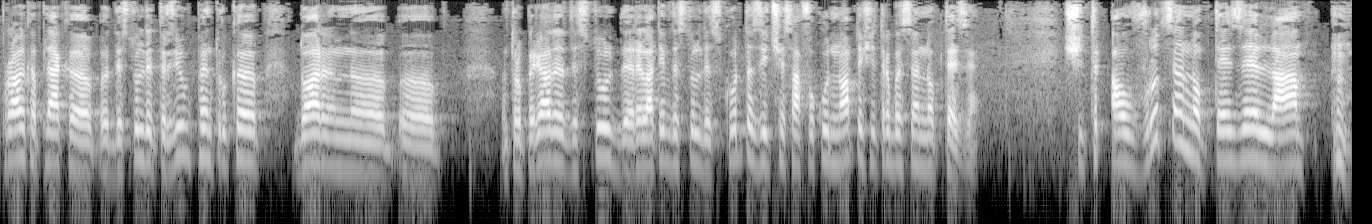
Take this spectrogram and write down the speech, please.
probabil că pleacă destul de târziu, pentru că doar în, uh, uh, într-o perioadă destul de, relativ destul de scurtă, zice, s-a făcut noapte și trebuie să înnopteze. Și t- au vrut să înnopteze la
